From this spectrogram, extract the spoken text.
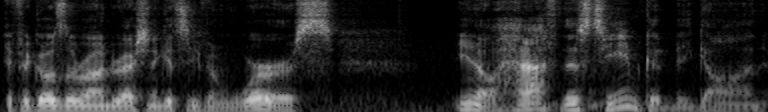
if it goes the wrong direction, it gets even worse. You know, half this team could be gone.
